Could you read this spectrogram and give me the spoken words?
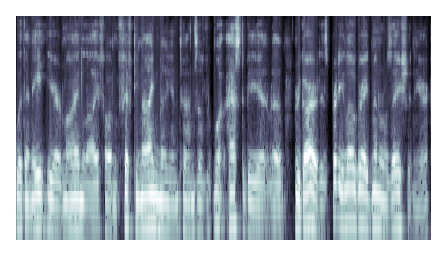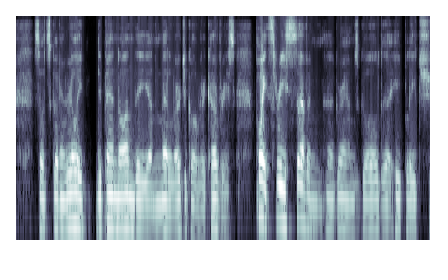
with an eight-year mine life on 59 million tons of what has to be uh, uh regarded as pretty low-grade mineralization here. So it's going to really depend on the uh, metallurgical recoveries. 0.37 uh, grams gold uh, heap leach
